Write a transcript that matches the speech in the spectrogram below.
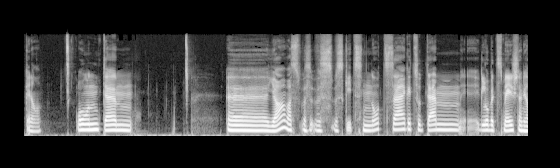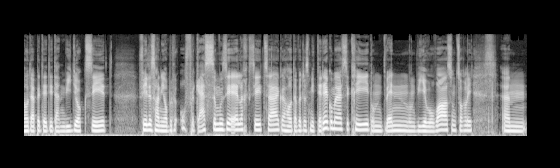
Genau. Und ähm, äh, ja, was, was, was, was gibt es noch zu sagen zu dem? Ich glaube, das meiste habe ich halt eben dort in diesem Video gesehen. Vieles habe ich aber auch vergessen, muss ich ehrlich gesagt sagen. Halt eben das mit der Regelmäßigkeit und wenn und wie, wo, was und so ein bisschen. Ähm,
